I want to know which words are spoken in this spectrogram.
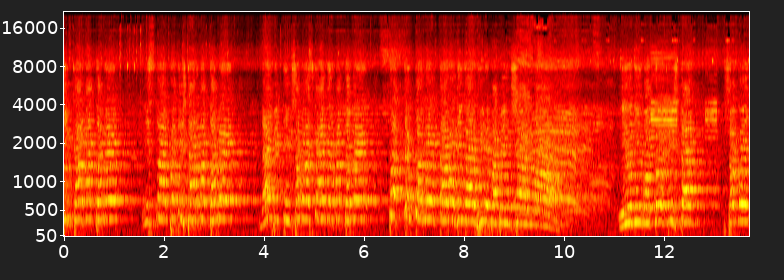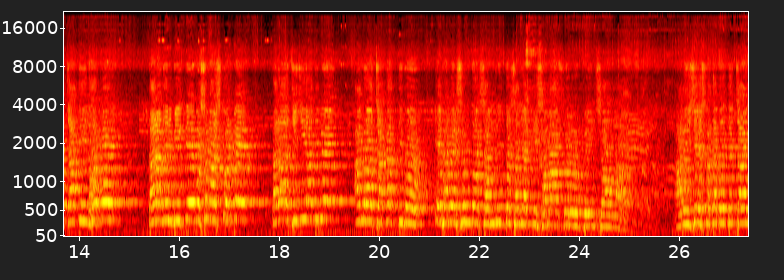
শিক্ষার মাধ্যমে, ইসলাম প্রতিষ্ঠার মাধ্যমে, ন্যায়ভিত্তিক সমাজ কায়েমের মাধ্যমে প্রত্যেকটা লোক তার অধিকার ফিরে পাবে ইনশাআল্লাহ। ইহুদি, বৌদ্ধ, খ্রিস্টান, সকল জাতি, ধর্ম তারা নির্বিঘ্নে বসবাস করবে, তারা জিজিয়া দিবে, আমরা জাকাত দিব। এভাবে সুন্দর সমৃদ্ধশালী একটি সমাজ গড়ে উঠবে ইনশাআল্লাহ। আমি শেষ কথা বলতে চাই,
